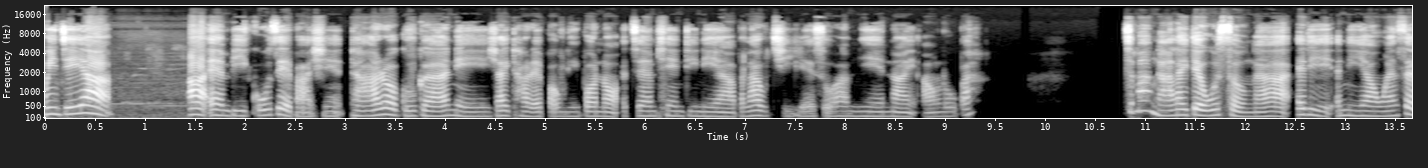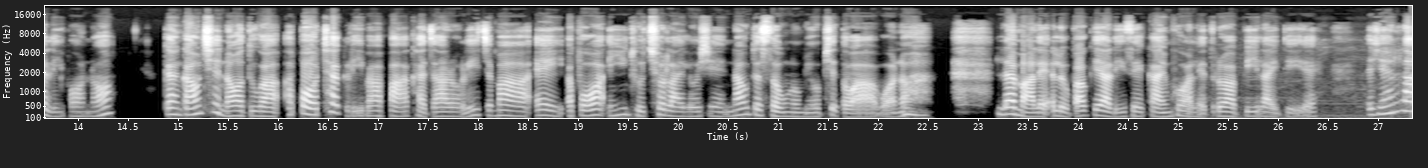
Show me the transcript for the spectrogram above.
ဝင်းကြီးက RMB 60ပါရှင်ဒါကတော့ Google ကနေရိုက်ထားတဲ့ပုံလေးပေါ့နော်အကြံဖြင့်ဒီနေရာဘယ်လောက်ကြီးလဲဆိုတာမြင်နိုင်အောင်လို့ပါ ကျမငားလိုက်တဲ့ဝတ်စုံကအဲ့ဒီအနီရောင်ဝမ်းဆက်လေးပေါ့နော်ကန်ကောင်းချင်တော့သူကအပေါ်ထက်ကလေးပါပါခါကြတော့လေကျမအဲ့အပေါ်ကအရင်ထူချွတ်လိုက်လို့ရှရင်နောက်တစ်စုံလိုမျိုးဖြစ်သွားတာပေါ့နော်လက်မှာလည်းအဲ့လိုပောက်ကရလေးစဲကင်ဖို့ကလည်းသူတို့ကပေးလိုက်သေးတယ်အရန်လှ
